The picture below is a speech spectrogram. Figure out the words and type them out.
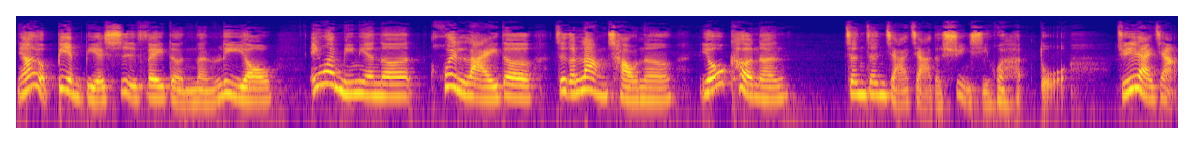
你要有辨别是非的能力哦，因为明年呢会来的这个浪潮呢，有可能真真假假的讯息会很多。举例来讲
